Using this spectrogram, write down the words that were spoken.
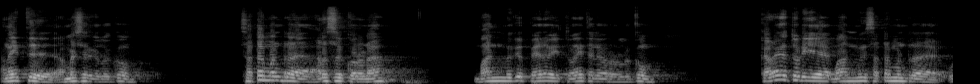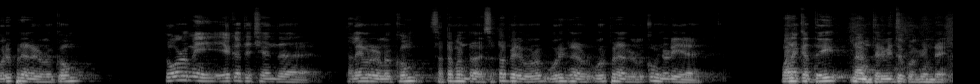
அனைத்து அமைச்சர்களுக்கும் சட்டமன்ற அரசு கொரோனா மாண்புமிகு பேரவை துணைத் தலைவர்களுக்கும் கழகத்துடைய மாண்புமிகு சட்டமன்ற உறுப்பினர்களுக்கும் தோழமை இயக்கத்தைச் சேர்ந்த தலைவர்களுக்கும் சட்டமன்ற சட்டப்பேரவை உறுப்பினர் உறுப்பினர்களுக்கும் என்னுடைய வணக்கத்தை நான் தெரிவித்துக் கொள்கின்றேன்.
